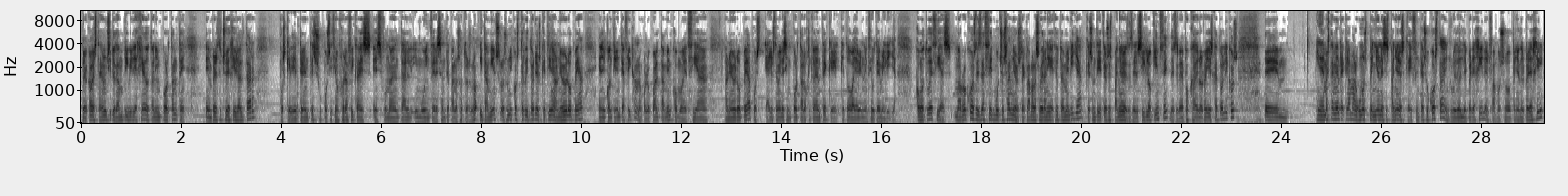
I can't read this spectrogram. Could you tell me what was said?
pero claro, están en un sitio tan privilegiado, tan importante, en el de Gibraltar, pues que evidentemente su posición geográfica es, es, fundamental y muy interesante para nosotros, ¿no? Y también son los únicos territorios que tiene la Unión Europea en el continente africano, con lo cual también, como decía la Unión Europea, pues a ellos también les importa, lógicamente, que, todo vaya bien en Ceuta y Melilla. Como tú decías, Marruecos desde hace muchos años reclama la soberanía de Ceuta y Melilla, que son territorios españoles desde el siglo XV, desde la época de los reyes católicos. Eh, y además también reclama algunos peñones españoles que hay frente a su costa, incluido el de Perejil, el famoso peñón del Perejil,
